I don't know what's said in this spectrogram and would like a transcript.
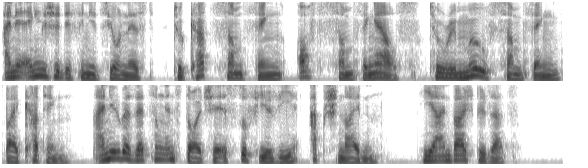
Eine englische Definition ist to cut something off something else, to remove something by cutting. Eine Übersetzung ins Deutsche ist so viel wie abschneiden. Hier ein Beispielsatz.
